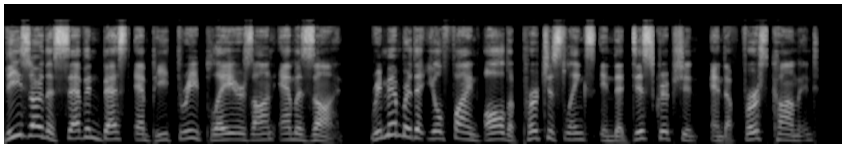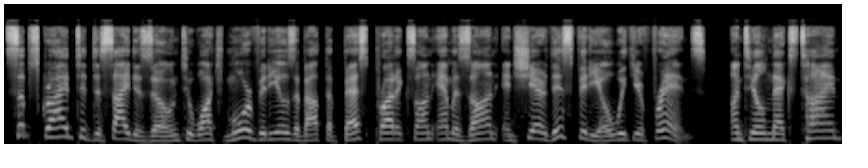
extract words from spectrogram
These are the 7 best MP3 players on Amazon. Remember that you'll find all the purchase links in the description and the first comment. Subscribe to Decide Zone to watch more videos about the best products on Amazon and share this video with your friends. Until next time,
